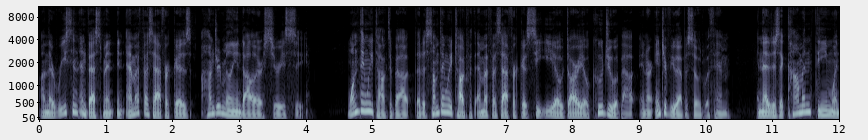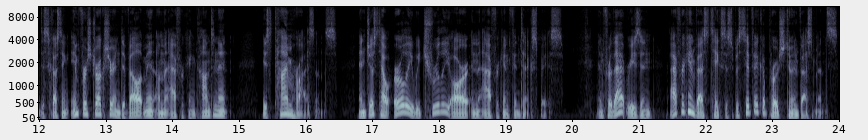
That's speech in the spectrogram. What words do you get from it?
on their recent investment in MFS Africa's $100 million Series C. One thing we talked about that is something we talked with MFS Africa's CEO Dare Okoudjou about in our interview episode with him, and that is a common theme when discussing infrastructure and development on the African continent, is time horizons, and just how early we truly are in the African fintech space. And for that reason, AfricInvest takes a specific approach to investments,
